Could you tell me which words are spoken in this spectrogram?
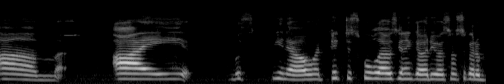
um i you know had picked a school i was going to go to i was supposed to go to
